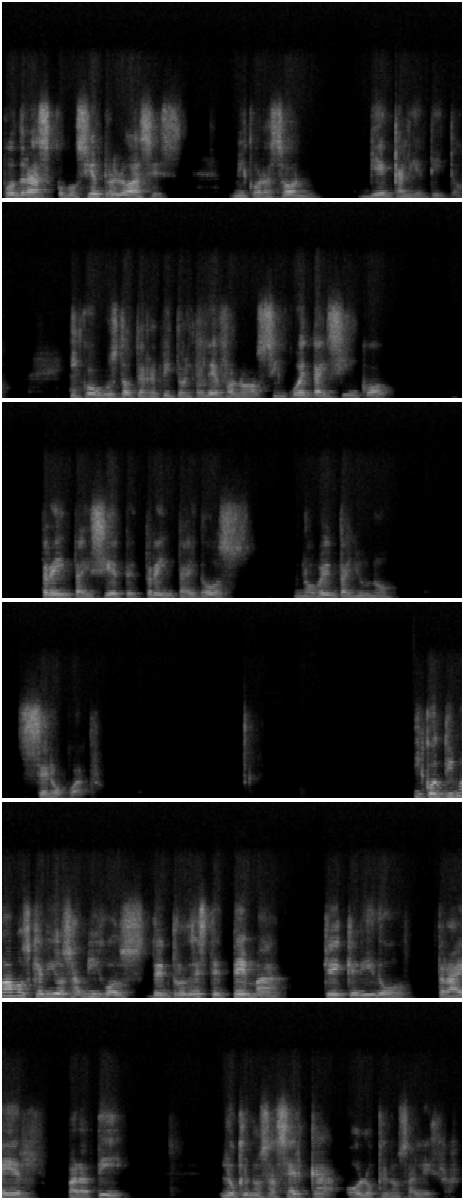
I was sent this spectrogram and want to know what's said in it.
pondrás, como siempre lo haces, mi corazón bien calientito. Y con gusto te repito el teléfono 55 37 32 91 04. Y continuamos, queridos amigos, dentro de este tema que he querido traer para ti, lo que nos acerca o lo que nos aleja.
